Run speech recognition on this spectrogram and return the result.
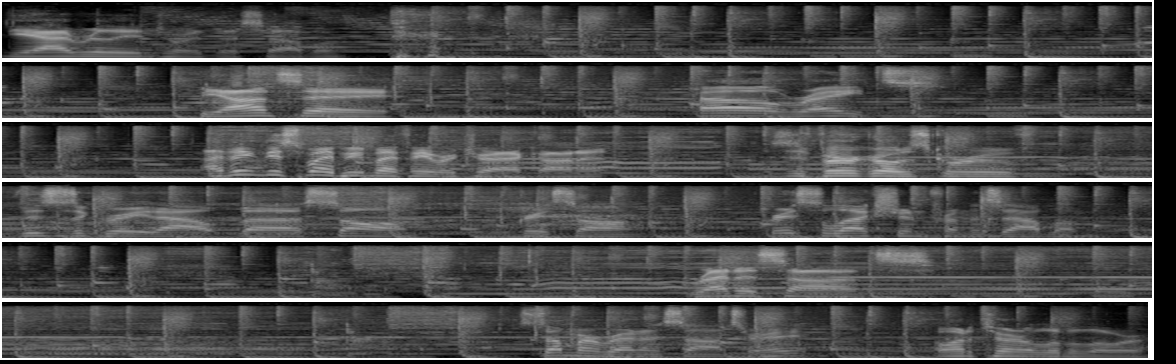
Yeah, I really enjoyed this album. Beyonce. Oh right. I think this might be my favorite track on it. This is Virgo's Groove. This is a great out uh, song. Great song. Great selection from this album. Renaissance. Summer Renaissance, right? I want to turn it a little lower.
